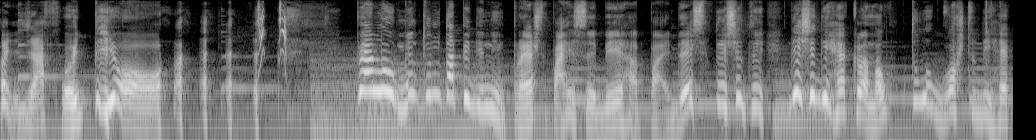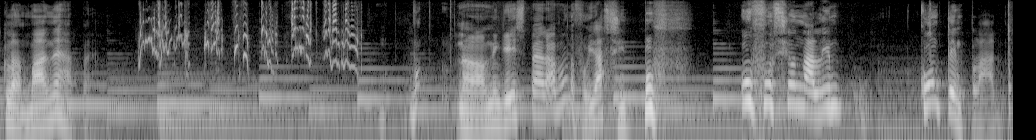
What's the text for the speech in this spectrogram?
olha já foi pior. Pelo menos tu não tá pedindo empréstimo para receber, rapaz. Deixa, deixa, de, deixa de reclamar. Tu gosta de reclamar, né, rapaz? Não, ninguém esperava, não. Foi assim, puf! O funcionalismo contemplado.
